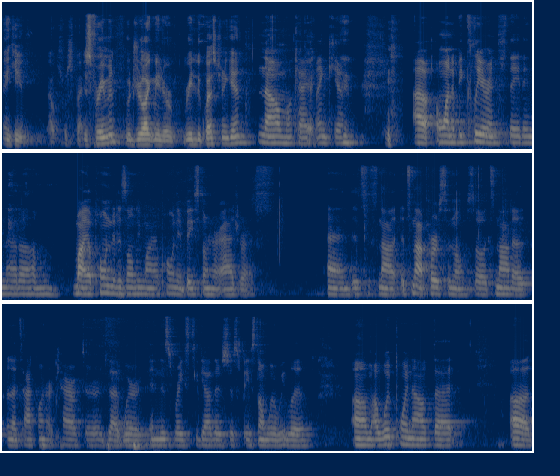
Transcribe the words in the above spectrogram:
Thank you. That was respectful. Ms. Freeman, would you like me to read the question again? No, I'm okay, thank you. I, I want to be clear in stating that um, my opponent is only my opponent based on her address. And it's not, it's not personal, so it's not a, an attack on her character that we're in this race together, it's just based on where we live. Um, I would point out that uh,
